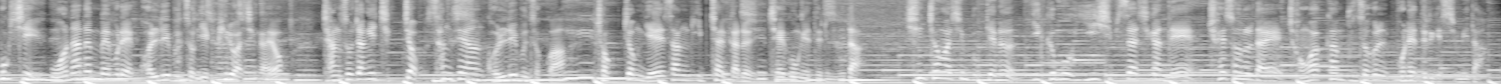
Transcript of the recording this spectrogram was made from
혹시 원하는 매물의 권리 분석이 필요하신가요? 장 소장이 직접 상세한 권리 분석과 적정 예상 입찰가를 제공해 드립니다. 신청하신 분께는 입금 후 24시간 내에 최선을 다해 정확한 분석을 보내드리겠습니다.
